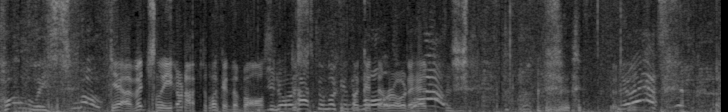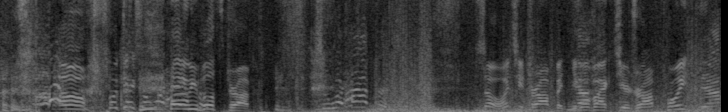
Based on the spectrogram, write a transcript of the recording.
Holy smoke! Yeah, eventually you don't have to look at the balls. You don't Just have to look at the look at the road ahead. Yes. oh, Okay, so what hey, we both dropped. So what happens? So once you drop it, you Yeah. go back to your drop point. Yeah.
